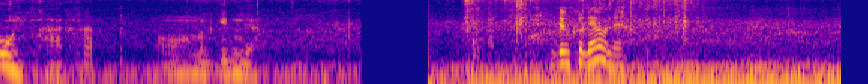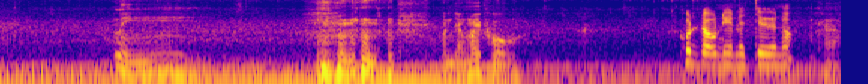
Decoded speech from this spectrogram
อุ้ยขาดครับอ๋อ มันกินเดี๋ยว ดึงขึ้นแล้วเนี่ย นี่ มันยังไม่โผล่ขุดดอกเดียวละเจอเนาะ ครับ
